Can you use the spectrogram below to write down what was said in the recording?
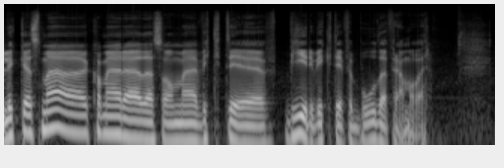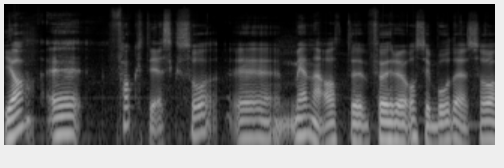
lykkes med. Hva mer er det som er viktig, blir viktig for Bodø fremover? Ja, eh, faktisk så eh, mener jeg at for oss i Bodø så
